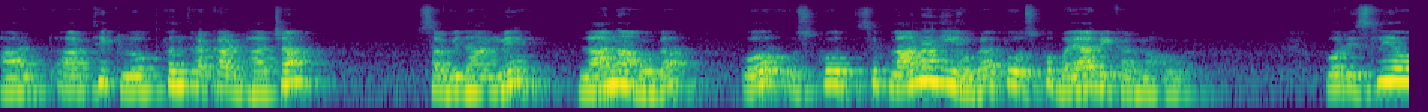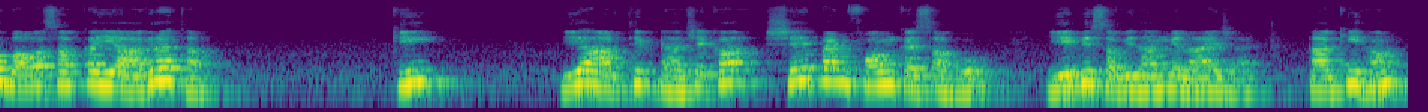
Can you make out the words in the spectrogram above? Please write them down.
आर्थिक लोकतंत्र का ढांचा संविधान में लाना होगा और उसको सिर्फ़ लाना नहीं होगा तो उसको बया भी करना होगा। और इसलिए वो बाबा साहब का ये आग्रह था कि यह आर्थिक ढांचे का शेप एंड फॉर्म कैसा हो, ये भी संविधान में लाया जाए, ताकि हम,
